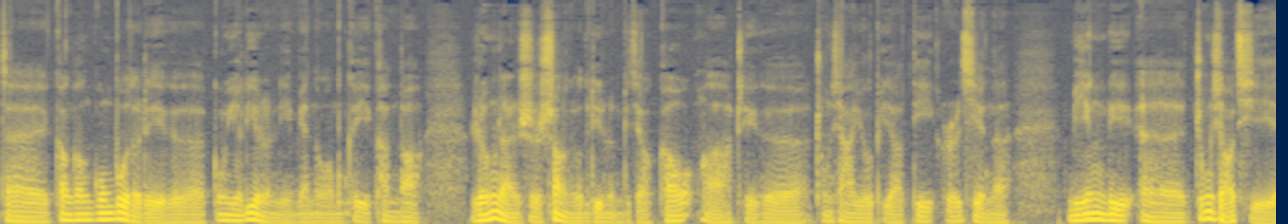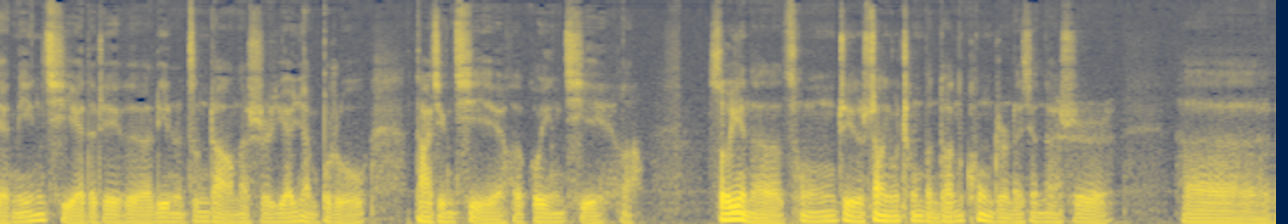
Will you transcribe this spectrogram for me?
在刚刚公布的这个工业利润里面呢，我们可以看到，仍然是上游的利润比较高啊，这个中下游比较低，而且呢，民营利呃中小企业、民营企业的这个利润增长呢是远远不如大型企业和国营企业啊。所以呢，从这个上游成本端的控制呢，现在是呃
